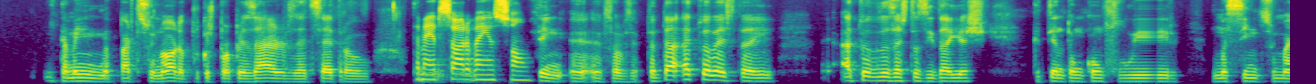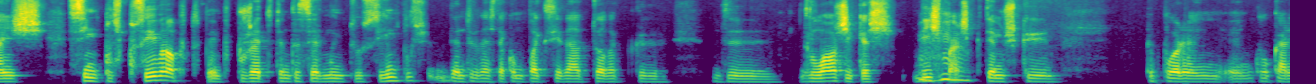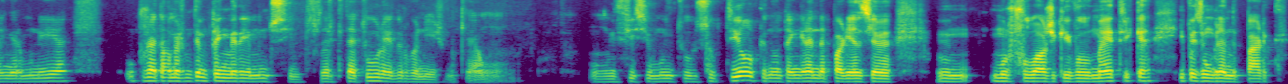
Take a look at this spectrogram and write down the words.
e também a parte sonora, porque as próprias árvores, etc. O, também absorvem o, o som. Sim, absorvem. Portanto, há, há, toda esta, há todas estas ideias que tentam confluir uma síntese o mais simples possível, porque o projeto tenta ser muito simples, dentro desta complexidade toda que, de, de lógicas dispares uhum. que temos que, que pôr em, em, colocar em harmonia, o projeto ao mesmo tempo tem uma ideia muito simples de arquitetura e de urbanismo, que é um, um edifício muito subtil, que não tem grande aparência um, morfológica e volumétrica, e depois um grande parque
